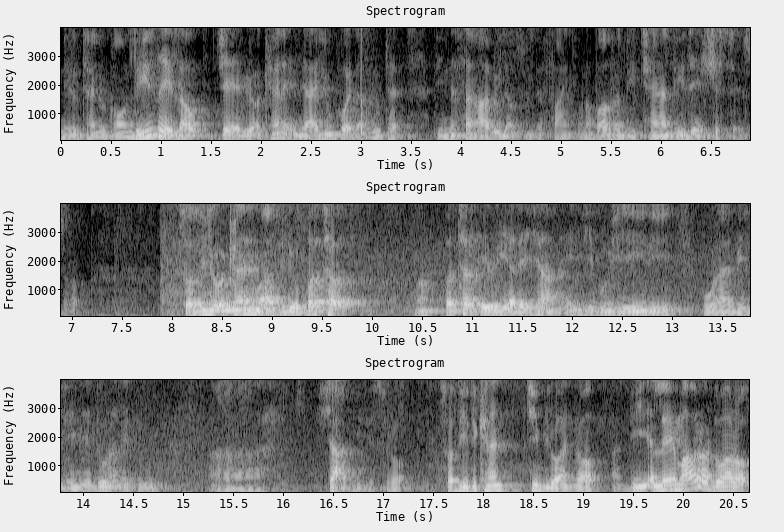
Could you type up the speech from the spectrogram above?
နေလို့ထိုင်လို့ကောင်း40လောက်ကျဲပြီးတော့အခန်းနဲ့အများကြီးလူဖွဲ့တာမျိုးထက်ဒီ25ပေလောက်ဆိုရင်လည်း fine ပေါ့နော်ဘာလို့လဲဒီချမ်းက40 80ဆိုတော့ဆိုတော့ဒီလိုအခန်းထဲမှာဒီလို bathtub နော် bathtub area လေးရမယ်ရေဘူးရေတွေဘိုးတိုင်းဘေးစင်တွေသူ့ဟာလည်းသူအာရပြီလေဆိုတော့ဆိုတော့ဒီတခန်းကြည့်ပြီးတော့ရင်တော့ဒီအလဲမှာတော့သူကတော့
